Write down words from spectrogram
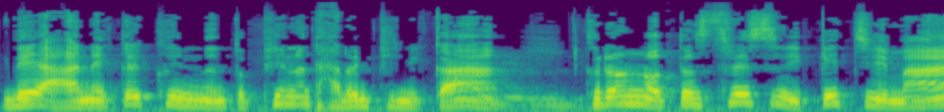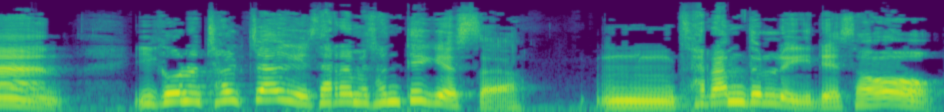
내 안에 끓고 있는 또 피는 다른 피니까 음. 그런 어떤 스트레스는 있겠지만 이거는 철저하게 이 사람의 선택이었어요. 음, 사람들로 인해서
